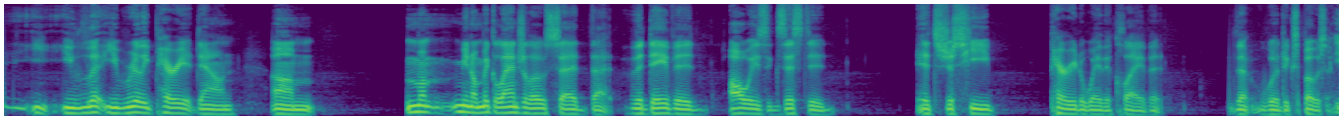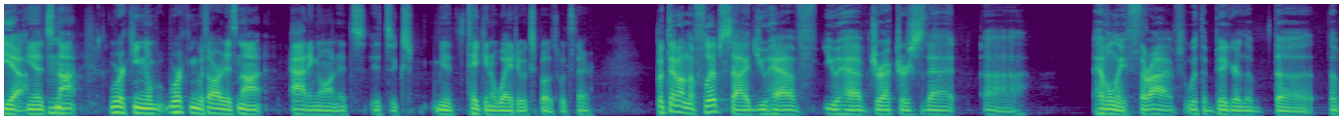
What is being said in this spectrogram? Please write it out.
you you, li- you really parry it down. Um, m- you know, Michelangelo said that the David always existed. It's just he parried away the clay that that would expose him. Yeah. You know, it's not working working with art. It's not adding on. It's it's ex- it's taking away to expose what's there. But then on the flip side, you have you have directors that uh, have only thrived with the bigger the the the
